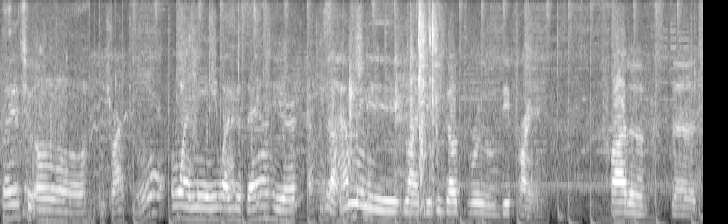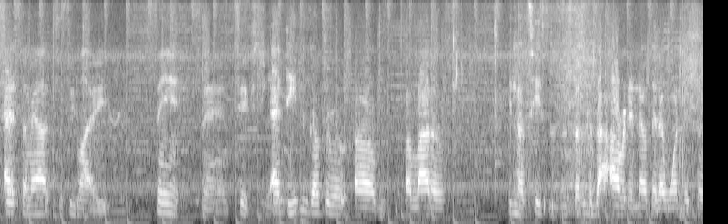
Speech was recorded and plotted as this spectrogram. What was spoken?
Glad you um drop. in on me while you're down here. So how many like did you go through different products to test them out to see like scent 2006. I didn't go through um, a lot of you know tests and stuff because I already know that I wanted the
